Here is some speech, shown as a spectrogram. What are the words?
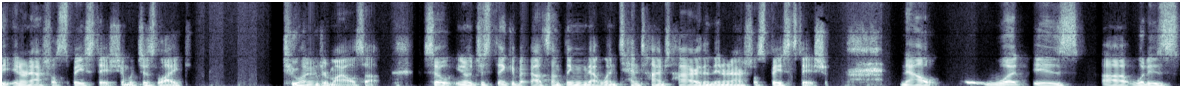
the international space station which is like 200 miles up. So you know just think about something that went 10 times higher than the international space station. Now what is uh, what is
